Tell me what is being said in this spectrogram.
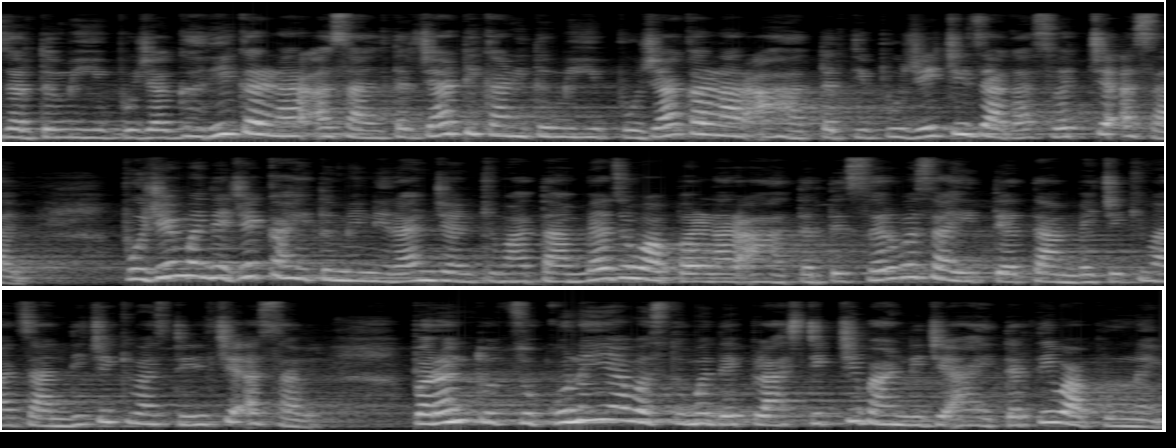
जर तुम्ही ही पूजा घरी करणार असाल तर ज्या ठिकाणी तुम्ही ही पूजा करणार आहात तर ती पूजेची जागा स्वच्छ असावी. पूजेमध्ये जे काही तुम्ही निरांजन किंवा तांब्या जो वापरणार आहात तर ते सर्व साहित्य तांब्याचे किंवा चांदीचे किंवा स्टीलचे असावे. परंतु चुकूनही या वस्तूमध्ये प्लास्टिकची भांडी जी आहे तर ती वापरू नये.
